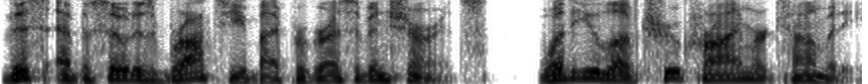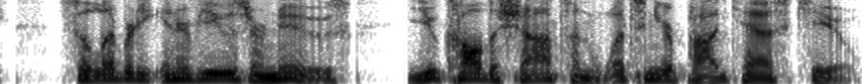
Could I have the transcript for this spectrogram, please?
This episode is brought to you by Progressive Insurance. Whether you love true crime or comedy, celebrity interviews or news, you call the shots on what's in your podcast queue.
